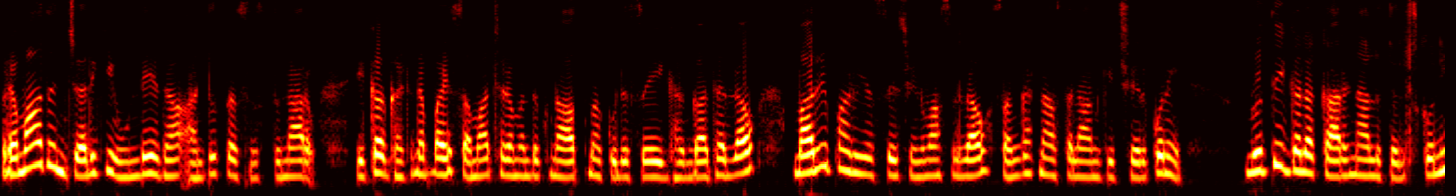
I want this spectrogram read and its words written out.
ప్రమాదం జరిగి ఉండేదా అంటూ ప్రశ్నిస్తున్నారు. ఇక ఘటనపై సమాచారం అందుకున్న ఆత్మకూరు సే గంగాధర్రావు మర్రిపాడు ఎస్ఏ శ్రీనివాసరావు సంఘటనా స్థలానికి చేరుకుని మృతి గల కారణాలు తెలుసుకుని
